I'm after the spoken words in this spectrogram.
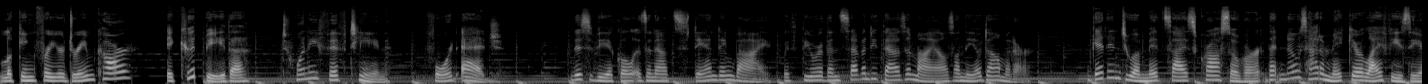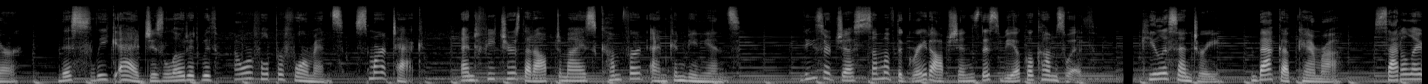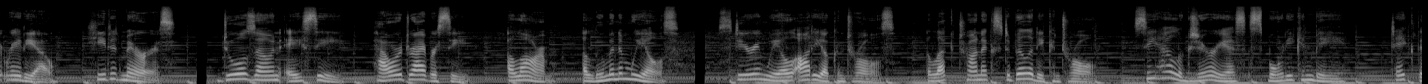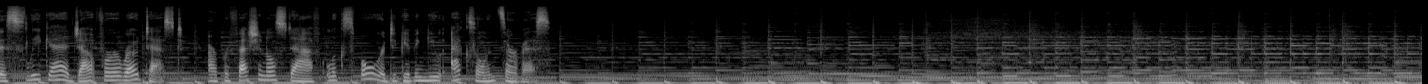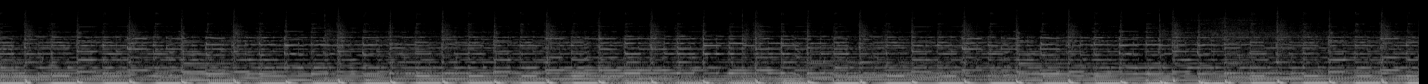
Looking for your dream car? It could be the 2015 Ford Edge. This vehicle is an outstanding buy with fewer than 70,000 miles on the odometer. Get into a midsize crossover that knows how to make your life easier. This sleek Edge is loaded with powerful performance, smart tech, and features that optimize comfort and convenience. These are just some of the great options this vehicle comes with. Keyless entry, backup camera, satellite radio, heated mirrors, dual zone AC, power driver seat, alarm, aluminum wheels, steering wheel audio controls, electronic stability control. See how luxurious sporty can be. Take this sleek edge out for a road test. Our professional staff looks forward to giving you excellent service.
